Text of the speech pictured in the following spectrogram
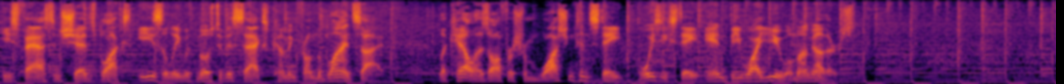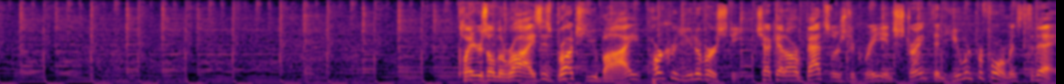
He's fast and sheds blocks easily, with most of his sacks coming from the blind side. Lakel has offers from Washington State, Boise State, and BYU, among others. Players on the Rise is brought to you by Parker University. Check out our bachelor's degree in strength and human performance today.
